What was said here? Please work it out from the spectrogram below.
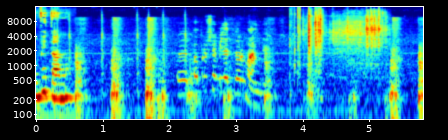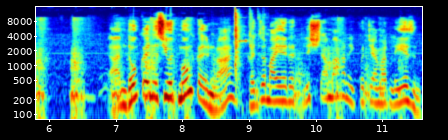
Witam. Ja, im Dunkeln ist gut munkeln, wa? Können Sie mal hier das Licht anmachen? Ich würde ja was lesen.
